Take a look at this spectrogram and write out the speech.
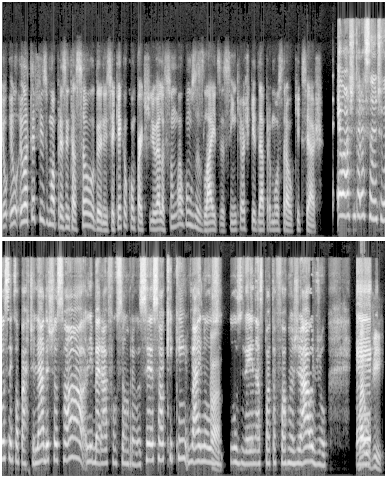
eu, eu, eu até fiz uma apresentação, Dani, você quer que eu compartilhe ela? São alguns slides, assim, que eu acho que dá para mostrar. O que, que você acha? Eu acho interessante você compartilhar. Deixa eu só liberar a função para você. Só que quem vai nos, ah. nos ver nas plataformas de áudio vai é, ouvir.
